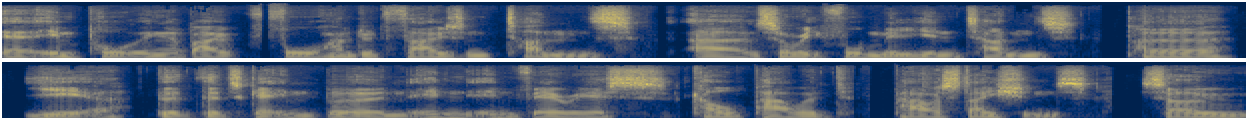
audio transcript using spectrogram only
uh, importing about four hundred thousand tons. Uh, sorry, four million tons per year that, that's getting burned in, in various coal powered power stations. So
